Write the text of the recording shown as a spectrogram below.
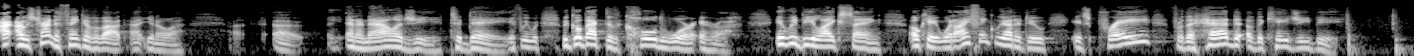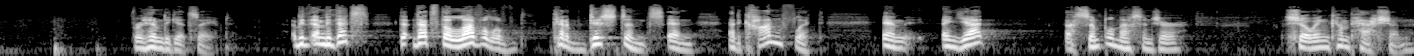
I, I was trying to think of about, uh, you know, a an analogy today. If we, were, we go back to the Cold War era, it would be like saying, okay, what I think we ought to do is pray for the head of the KGB for him to get saved. I mean, I mean that's, that, that's the level of kind of distance and, and conflict. And, and yet, a simple messenger showing compassion,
